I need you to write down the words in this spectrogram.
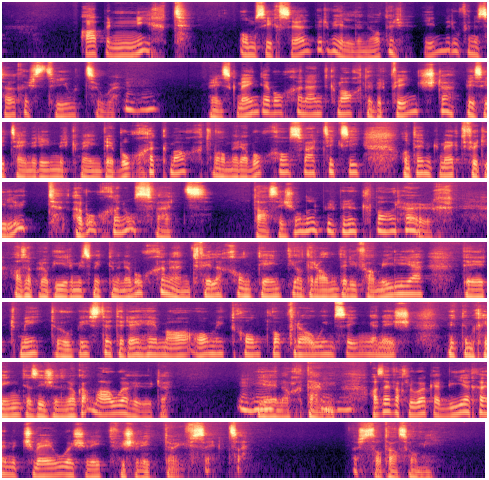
aber nicht um sich selber willen, oder? Immer auf ein höheres Ziel zu. Mhm. Wir haben das Gemeindewochenende gemacht über Pfingsten. Bis jetzt haben wir immer Gemeindewoche gemacht, wo wir eine Woche auswärts waren. Und dann haben wir gemerkt, für die Leute eine Woche auswärts, das ist unüberbrückbar hoch. Also probieren wir es mit einem Wochenende. Vielleicht kommt die eine oder andere Familie dort mit, weil bis dann der Ehemann auch mitkommt, wo die Frau im Singen ist, mit dem Kind, das ist ja noch mal eine Hürde. Mhm. Je nachdem. Mhm. Also einfach schauen, wie können wir die Schwelle Schritt für Schritt aufsetzen. Das ist so das, was mich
